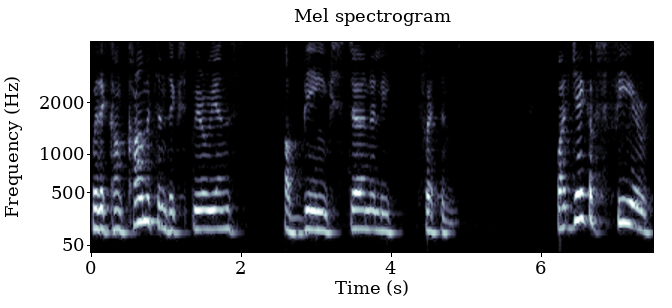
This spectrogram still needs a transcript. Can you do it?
with a concomitant experience of being externally threatened. While Jacob's fear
